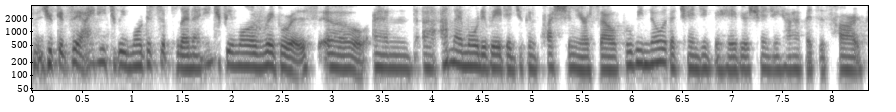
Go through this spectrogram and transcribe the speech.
you, you could say i need to be more disciplined. I need to be more rigorous. Oh and uh, am i motivated? You can question yourself. But we know that changing behaviors changing habits is hard.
